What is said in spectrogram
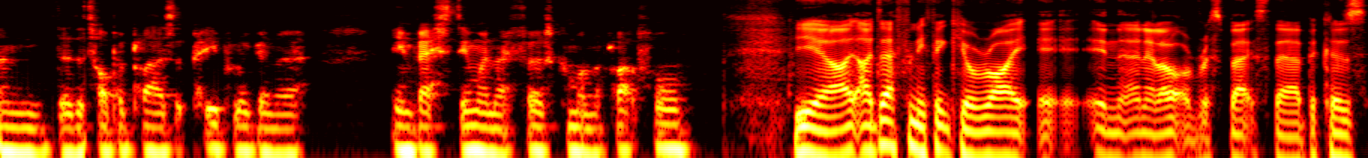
and they're the type of players that people are going to invest in when they first come on the platform. Yeah, I, I definitely think you're right in, in a lot of respects there because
